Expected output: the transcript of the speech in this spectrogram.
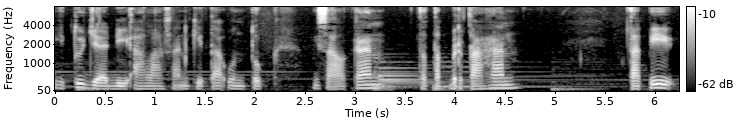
itu jadi alasan kita untuk misalkan tetap bertahan, tapi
